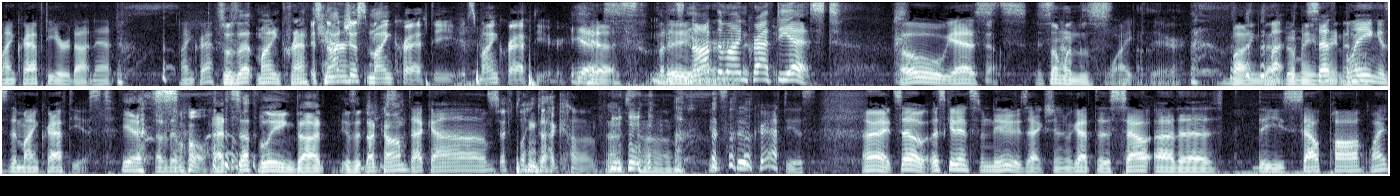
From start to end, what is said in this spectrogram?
Minecraftier. Minecraftier.net. Minecraft. So is that Minecraft? It's not just Minecrafty. It's Minecraftier. Yes. But They it's not the are- Minecraftiest. Oh yes, it's, it's Someone's white there. buying that domain Seth right now. Bling is the Minecraftiest Yes. of them all. At Seth Bling dot is it dot com? Dot com. SethBling.com. Dot com. It's the craftiest. All right, so let's get into some news action. We got the south, uh, the the Southpaw. What?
